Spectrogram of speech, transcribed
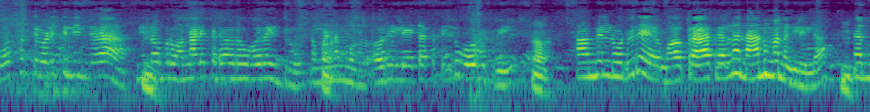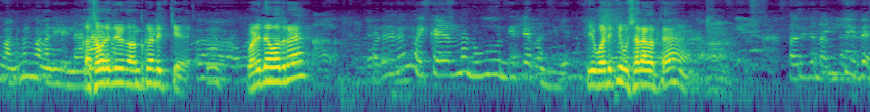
ಹೋಗ್ಸತಿ ಹೊಡಿತೀನಿ ಅಂದ್ಯಾ? ಇನ್ನೊಬ್ರು ಹೊನ್ನಾಳಿ ಕಡೆಯವರು ಹೊರ ಇದ್ರು ನಮ್ಮ ಅಣ್ಣನ ಮಗಳು. ಅವ್ರಿಗೆ ಲೇಟ್ ಆಗಿ ಹೋಗ್ಬಿಟ್ವಿ. ಹಾಂ. ಆಮೇಲೆ ನೋಡಿದ್ರೆ ಮಾತ್ರ ರಾತ್ರಿ ಎಲ್ಲ ನಾನು ಮನಗ್ಲಿಲ್ಲ ನನ್ನ ಮಗನೂ ಮನಗ್ಲಿಲ್ಲ ಕಸ ಹೊಡಿತೀವಿ ಅಂದ್ಕೊಂಡಿದ್ಕೆ? ಹೊಡಿದೆ ಹೋದ್ರೆ? ಹೊಡೆದ್ರೆ ಮೈ ಕೈ ಎಲ್ಲ ನೋವು ನಿದ್ದೆ ಬಂದಿದೆ. ಈಗ ಹೊಡಿತೀವಿ ಹುಷಾರಾಗತ್ತೆ? ಅವ್ರಿಗೆ ನಂಬಿಕೆ ಇದೆ.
